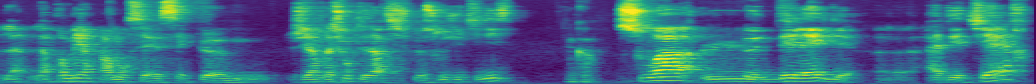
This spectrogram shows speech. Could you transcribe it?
la, la, première pardon c'est que j'ai l'impression que les artistes le sous-utilisent. Soit le délègue euh, à des tiers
